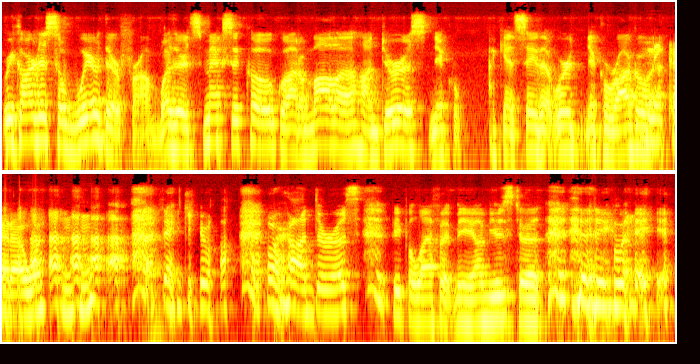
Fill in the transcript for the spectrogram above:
regardless of where they're from, whether it's Mexico, Guatemala, Honduras, Nicaragua I can't say that word, Nicaragua. Nicaragua. Mm-hmm. Thank you. Or Honduras. People laugh at me. I'm used to it. anyway,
